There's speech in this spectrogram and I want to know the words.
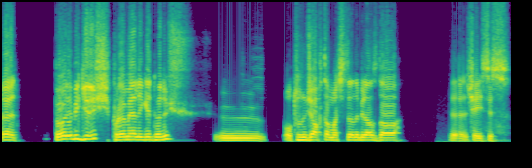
Evet. Böyle bir giriş. Premier Lig'e dönüş. Ee, 30. hafta maçlarını biraz daha e, şeysiz,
